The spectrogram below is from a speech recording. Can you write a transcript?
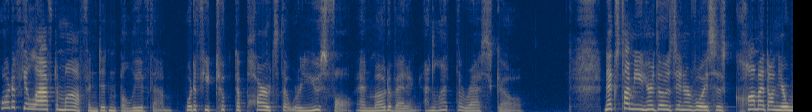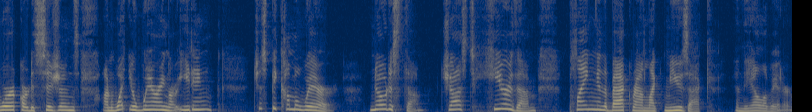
What if you laughed them off and didn't believe them? What if you took the parts that were useful and motivating and let the rest go? Next time you hear those inner voices comment on your work or decisions, on what you're wearing or eating, just become aware. Notice them. Just hear them playing in the background like music in the elevator.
